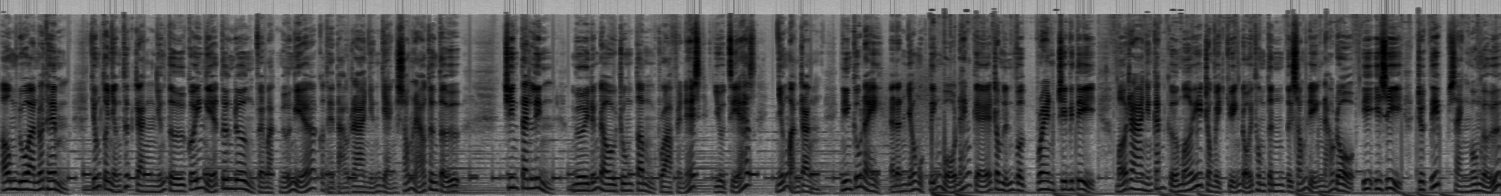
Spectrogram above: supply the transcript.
Ông Dua nói thêm, chúng tôi nhận thức rằng những từ có ý nghĩa tương đương về mặt ngữ nghĩa có thể tạo ra những dạng sóng não tương tự. Jin Tenlin, người đứng đầu trung tâm Graphenes UTS, nhấn mạnh rằng nghiên cứu này đã đánh dấu một tiến bộ đáng kể trong lĩnh vực Brain GPT, mở ra những cánh cửa mới trong việc chuyển đổi thông tin từ sóng điện não đồ EEG trực tiếp sang ngôn ngữ.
